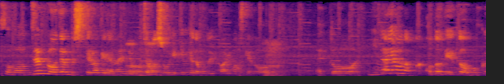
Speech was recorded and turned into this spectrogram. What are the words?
その全部を全部知ってるわけじゃないんで、うん。もちろん衝撃受けたこといっぱいありますけど、うん。えっと、似たようなことで言うと僕、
